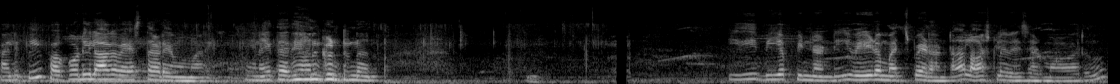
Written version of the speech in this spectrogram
కలిపి పకోడీలాగా వేస్తాడేమో మరి. నేనైతే అదే అనుకుంటున్నాను. ఇది బియ్యం పిండి అండి. వేయడం మర్చిపోయాడంట. లాస్ట్లో వేశాడు మావారు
